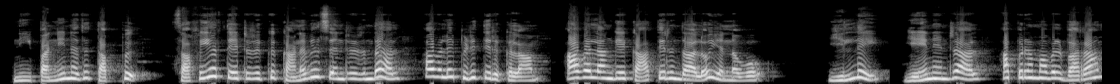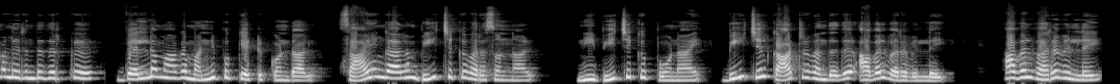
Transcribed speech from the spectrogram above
நீ பண்ணினது தப்பு. சஃபியர் தேட்டருக்கு கனவில் சென்றிருந்தால் அவளை பிடித்திருக்கலாம். அவள் அங்கே காத்திருந்தாலோ என்னவோ. இல்லை ஏனென்றால் அப்புறம் அவள் வராமல் இருந்ததற்கு வெள்ளமாக மன்னிப்பு கேட்டுக்கொண்டாள். சாயங்காலம் பீச்சுக்கு வர சொன்னாள். நீ பீச்சுக்கு போனாய். பீச்சில் காற்று வந்தது அவள் வரவில்லை. அவள் வரவில்லை.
